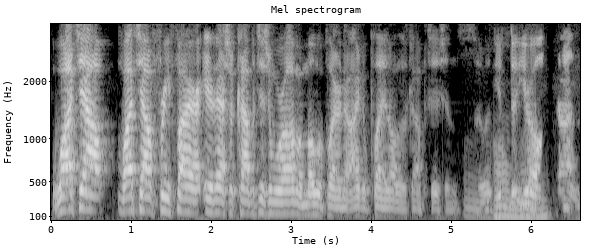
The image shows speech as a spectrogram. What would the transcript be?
watch out, watch out, Free Fire International Competition World. I'm a mobile player now. I can play in all those competitions. So mm. Oh, you, you're all done.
